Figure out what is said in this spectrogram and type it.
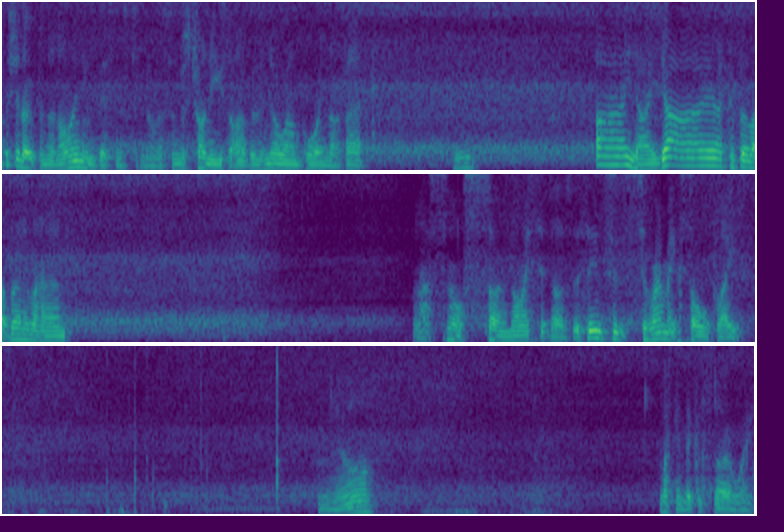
I should open an ironing business to be honest. I'm just trying to use that because there's no way I'm pouring that back. See? Ay, ay, ay, I can feel that burn in my hand. That smells so nice, it does. This It's, a ceramic sole plate. Yeah. Black and Decker Stowaway.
